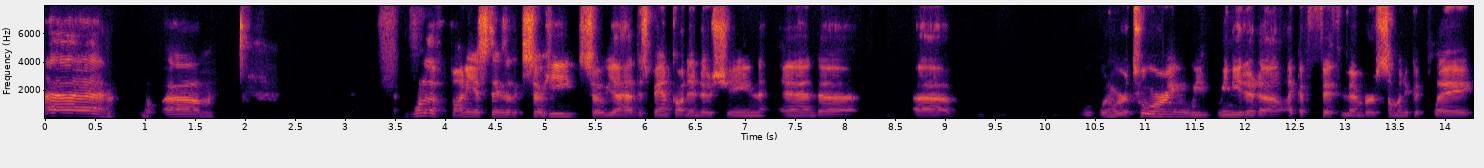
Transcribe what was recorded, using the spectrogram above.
uh, um, one of the funniest things. So he, so yeah, I had this band called Indochine, and uh, uh, when we were touring, we we needed a like a fifth member, someone who could play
